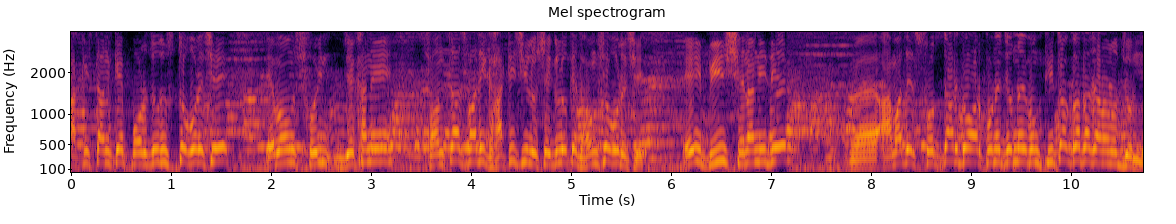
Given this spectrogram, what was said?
পাকিস্তানকে পর্যদুস্ত করেছে এবং যেখানে সন্ত্রাসবাদী ঘাঁটি ছিল, সেগুলোকে ধ্বংস করেছে। এই বীর সেনানীদের আমাদের শ্রদ্ধার্ঘ অর্পণের জন্য এবং কৃতজ্ঞতা জানানোর জন্য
